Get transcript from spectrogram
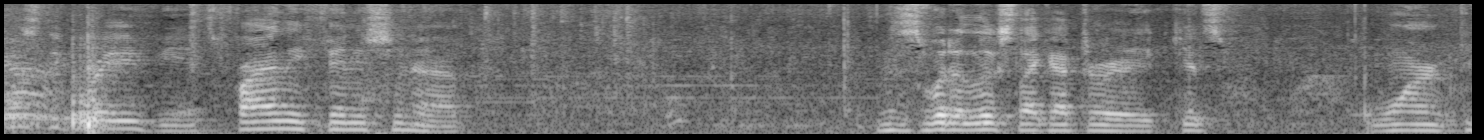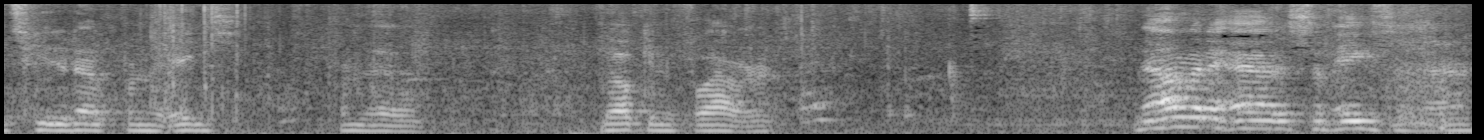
Here's the gravy. It's finally finishing up. This is what it looks like after it gets warm, gets heated up from the eggs, from the milk and flour. Now I'm going to add some eggs in there.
